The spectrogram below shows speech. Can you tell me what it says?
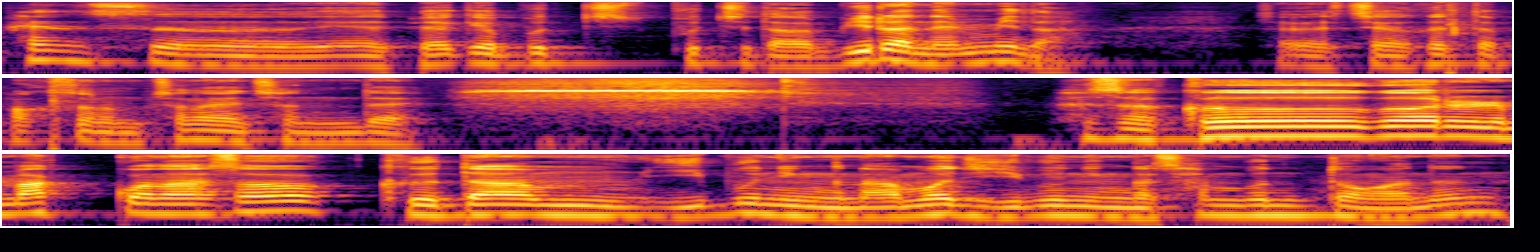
펜스의 벽에 붙이, 붙이다가 밀어냅니다. 제가 제가 그때 박수를 엄청나게 쳤는데 그래서 그거를 막고 나서 그 다음 2분인가 나머지 2분인가 3분 동안은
